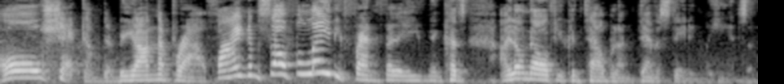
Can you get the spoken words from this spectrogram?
old Shechem to be on the prowl. Find himself a lady friend for the evening. Because I don't know if you can tell, but I'm devastatingly handsome.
